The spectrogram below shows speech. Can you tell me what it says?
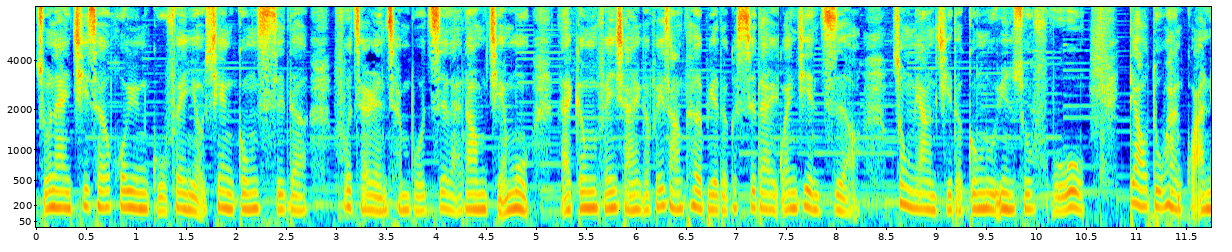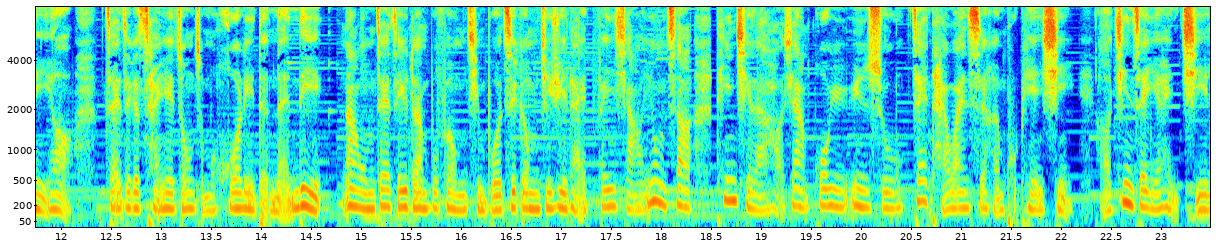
竹南汽车货运股份有限公司的负责人陈柏志，来到我们节目，来跟我们分享一个非常特别的个世代关键字哦，重量级的公路运输服务调度和管理哦，在这个产业中怎么获利的能力。那我们在这一段部分，我们请柏志跟我们继续来分享，因为我们知道听起来好像货运运输在台湾是很普遍性，啊，竞争也很激烈。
